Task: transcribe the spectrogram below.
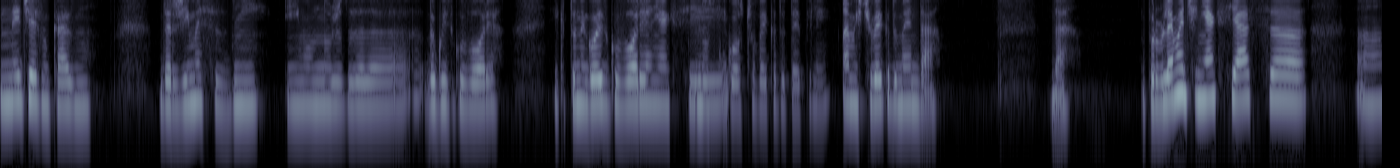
не честно казано. Държиме с дни и имам нужда да, да, да го изговоря. И като не го изговоря някакси... Но с кого с човека до теб или? Ами с човека до мен, да. Да. Проблема е, че някакси аз... А, а,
